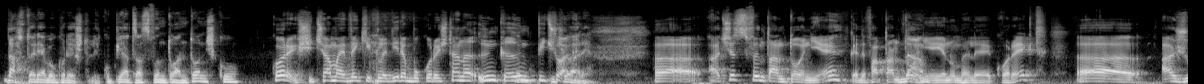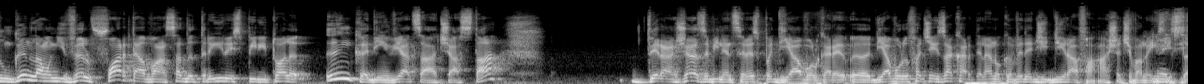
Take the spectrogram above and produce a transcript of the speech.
da. istoria Bucureștiului, cu piața Sfântul Anton și cu... Corect. Și cea mai veche clădire bucureșteană încă în, în picioare. picioare. Uh, acest Sfânt Antonie, că de fapt Antonie da. e numele corect, uh, ajungând la un nivel foarte avansat de trăire spirituală încă din viața aceasta, deranjează, bineînțeles, pe diavol, care uh, diavolul face exact carteleanul când vede gi- girafa. Așa ceva nu există.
